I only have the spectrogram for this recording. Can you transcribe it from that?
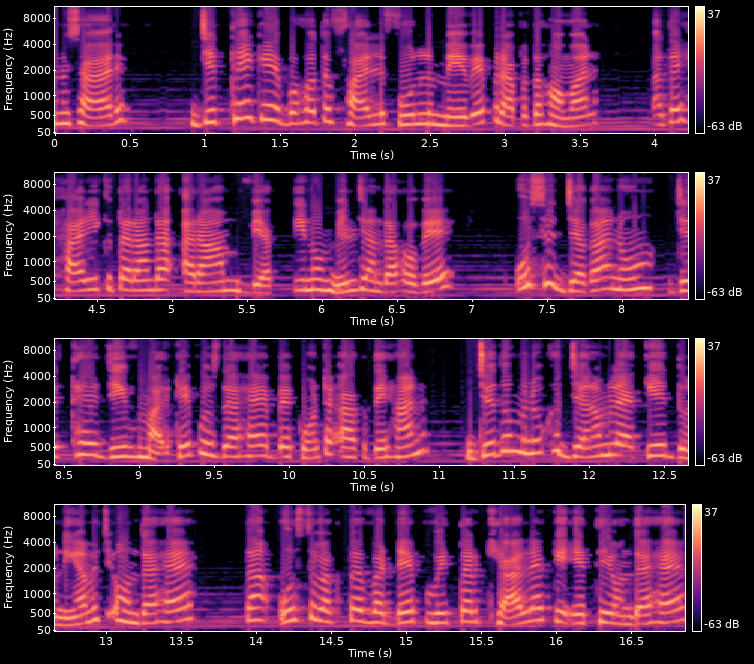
ਅਨੁਸਾਰ, ਜਿੱਥੇ ਕਿ ਬਹੁਤ ਫਲ, ਫੁੱਲ, ਮੇਵੇ ਪ੍ਰਾਪਤ ਹੋਵਨ ਅਤੇ ਹਰ ਇੱਕ ਤਰ੍ਹਾਂ ਦਾ ਆਰਾਮ ਵਿਅਕਤੀ ਨੂੰ ਮਿਲ ਜਾਂਦਾ ਹੋਵੇ, ਉਸ ਜਗ੍ਹਾ ਨੂੰ ਜਿੱਥੇ ਜੀਵ ਮਰ ਕੇ ਪੁੱਜਦਾ ਹੈ, ਬੇਕੁੰਠ ਆਖਦੇ ਹਨ, ਜਦੋਂ ਮਨੁੱਖ ਜਨਮ ਲੈ ਕੇ ਦੁਨੀਆ ਵਿੱਚ ਆਉਂਦਾ ਹੈ, ਤਾਂ ਉਸ ਵਕਤ ਵੱਡੇ ਪਵਿੱਤਰ ਖਿਆਲ ਲੈ ਕੇ ਇੱਥੇ ਆਉਂਦਾ ਹੈ।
